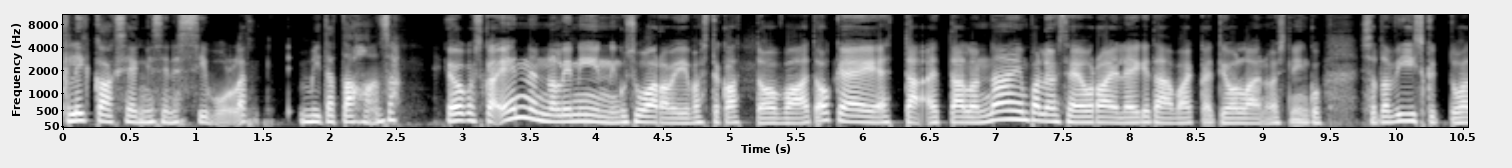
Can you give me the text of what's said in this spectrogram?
klikkaako jengi sinne sivulle, mitä tahansa. Joo, koska ennen oli niin, niin kuin suoraviivasta katsoa vaan, että okei, että, että täällä on näin paljon seuraajia, leikitään vaikka, että jollain olisi niin kuin 150 000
